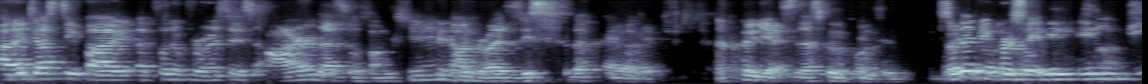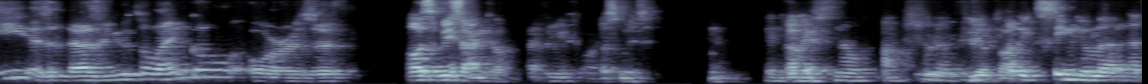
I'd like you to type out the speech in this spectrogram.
I justify, I put a parenthesis R, that's a function, otherwise this, okay. Yes, that's good point. So let me So proceed. in, in B, is it the azimuthal angle or is it? Oh, Smith angle, azimuthal angle? Smith. And there Okay. is no function of, so it's singular at,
